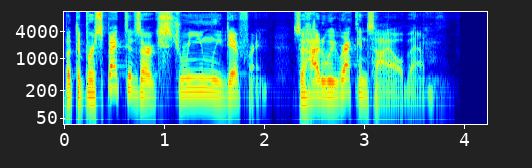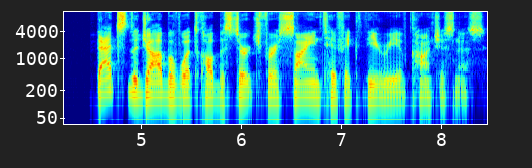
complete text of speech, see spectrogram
But the perspectives are extremely different. So, how do we reconcile them? That's the job of what's called the search for a scientific theory of consciousness.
